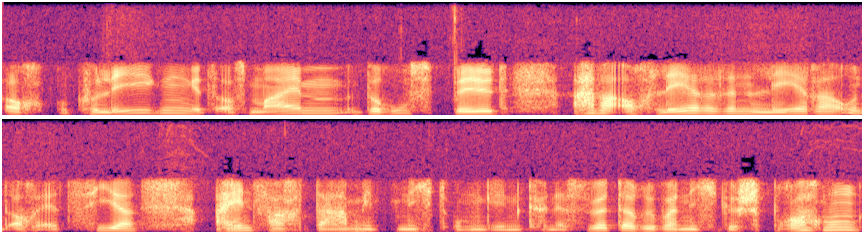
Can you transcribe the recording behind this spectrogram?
auch Kollegen jetzt aus meinem Berufsbild, aber auch Lehrerinnen, Lehrer und auch Erzieher einfach damit nicht umgehen können. Es wird darüber nicht gesprochen,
